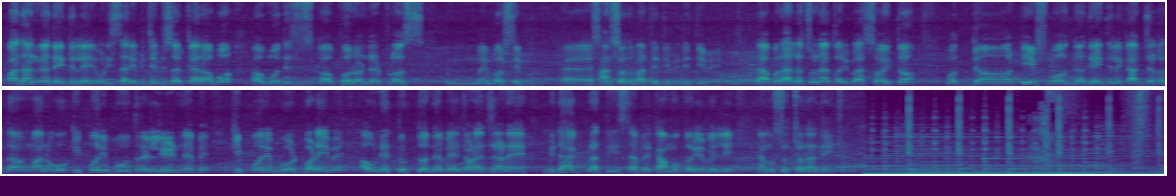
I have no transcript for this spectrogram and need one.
ପ୍ରାଧାନ୍ୟ ଦେଇଥିଲେ ଓଡ଼ିଶାରେ ବିଜେପି ସରକାର ହେବ ଆଉ ମୋଦିଜୀଙ୍କ ଫୋର୍ ହଣ୍ଡ୍ରେଡ଼ ପ୍ଲସ୍ ମେମ୍ବରସିପ୍ ସାଂସଦ ପ୍ରାର୍ଥୀ ଜିତିବେ ତାପରେ ଆଲୋଚନା କରିବା ସହିତ ମଧ୍ୟ ଟିପ୍ସ ବହୁତ ଦେଇଥିଲେ କାର୍ଯ୍ୟକର୍ତ୍ତାମାନଙ୍କୁ କିପରି ବୁଥରେ ଲିଡ୍ ନେବେ କିପରି ଭୋଟ୍ ବଢ଼େଇବେ ଆଉ ନେତୃତ୍ୱ ନେବେ ଜଣେ ଜଣେ ବିଧାୟକ ପ୍ରାର୍ଥୀ ହିସାବରେ କାମ କରିବେ ବୋଲି ତାଙ୍କୁ ସୂଚନା ଦେଇଛନ୍ତି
